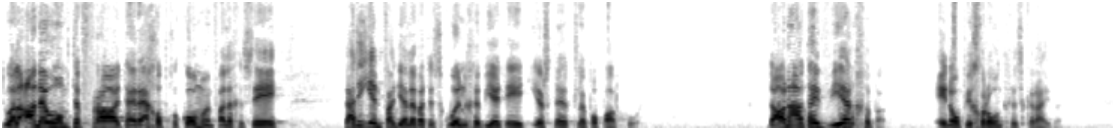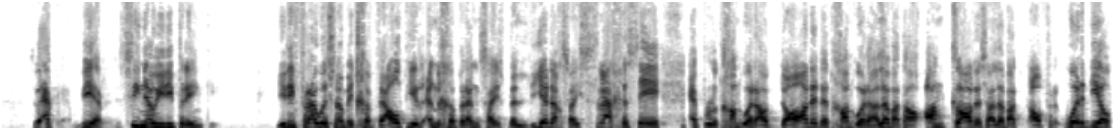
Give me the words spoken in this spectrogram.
Toe hulle aanhou om te vra, het hy regop gekom en vir hulle gesê: "Laat die een van julle wat 'n skoon gewete het, eers 'n klip op haar gooi." Daarna het hy weer gebuk en op die grond geskryf. So ek weer, sien nou hierdie prentjie. Hierdie vrou is nou met geweld hier ingebring. Sy is beledig, sy is sleg gesê. Ek bedoel dit gaan oor haar dade, dit gaan oor hulle wat haar aankla, dis hulle wat haar veroordeel.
